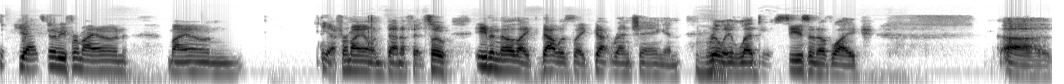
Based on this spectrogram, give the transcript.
yeah. It's going to be for my own, my own, yeah, for my own benefit. So even though like that was like gut wrenching and mm-hmm. really led to a season of like, uh,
